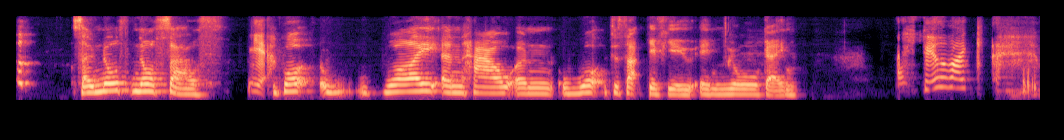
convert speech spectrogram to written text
so north north south yeah. What why and how and what does that give you in your game? I feel like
